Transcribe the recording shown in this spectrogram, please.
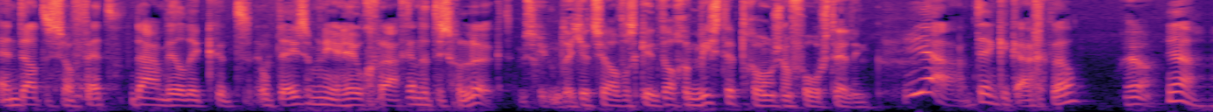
En dat is zo vet. Daarom wilde ik het op deze manier heel graag. En dat is gelukt. Misschien omdat je het zelf als kind wel gemist hebt, gewoon zo'n voorstelling. Ja, denk ik eigenlijk wel. Ja. Ja.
